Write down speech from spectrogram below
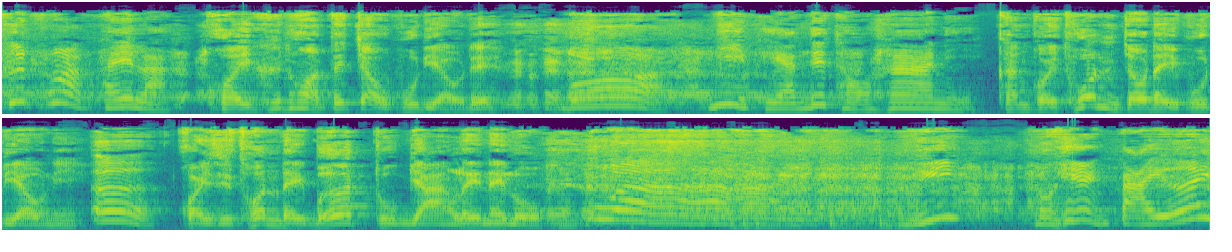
คืดฮอดไผล่ะข่อยคิดฮอดแต่เจ้าผู้เดียวเด้บ่มีแผนได้เท่าหานี่ คันข่อยทนเจ้าได้ผู้เดียวนี่ เออข่อยสิทนได้เบิดทุกอย่างเลยในโลกนี่ว้ายนี่เขาแห้งตายเอ้ย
